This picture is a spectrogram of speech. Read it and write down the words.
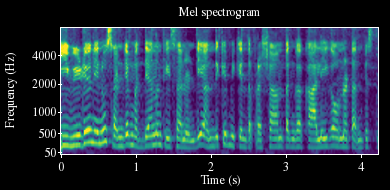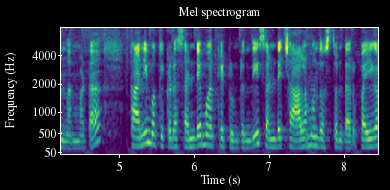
ఈ వీడియో నేను సండే మధ్యాహ్నం తీశానండి. అందుకే మీకు ఇంత ప్రశాంతంగా ఖాళీగా ఉన్నట్టు అనిపిస్తుంది అనమాట కానీ మాకు ఇక్కడ సండే మార్కెట్ ఉంటుంది. సండే చాలామంది వస్తుంటారు. పైగా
